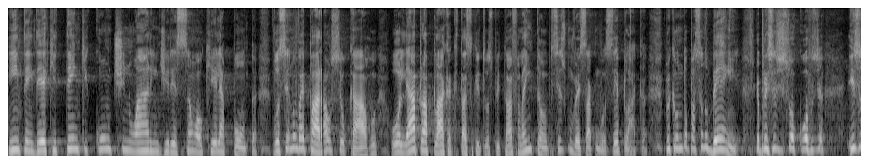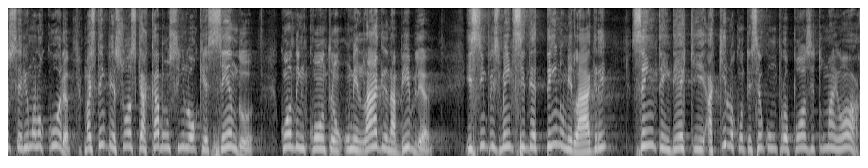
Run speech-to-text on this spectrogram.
e entender que tem que continuar em direção ao que ele aponta. Você não vai parar o seu carro, olhar para a placa que está escrito hospital e falar: então, eu preciso conversar com você, placa, porque eu não estou passando bem, eu preciso de socorro. Isso seria uma loucura. Mas tem pessoas que acabam se enlouquecendo quando encontram um milagre na Bíblia e simplesmente se detêm no milagre sem entender que aquilo aconteceu com um propósito maior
